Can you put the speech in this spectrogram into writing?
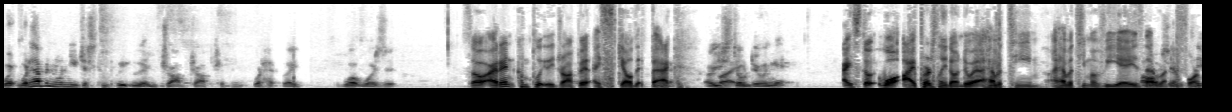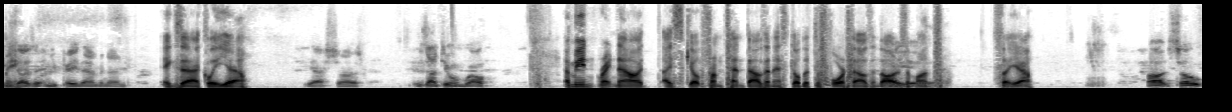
what what happened when you just completely like dropped drop shipping? What hap- like what was it? so i didn't completely drop it i scaled it back Yeah. Are you still doing it? i still well i personally don't do it i have a team i have a team of vas that oh, run so it the for team me Does it and you pay them and then exactly yeah yeah. So, is that doing well? i mean right now it, i scaled from 10000 i scaled it to $4000 Oh, a yeah, month so yeah Uh, so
